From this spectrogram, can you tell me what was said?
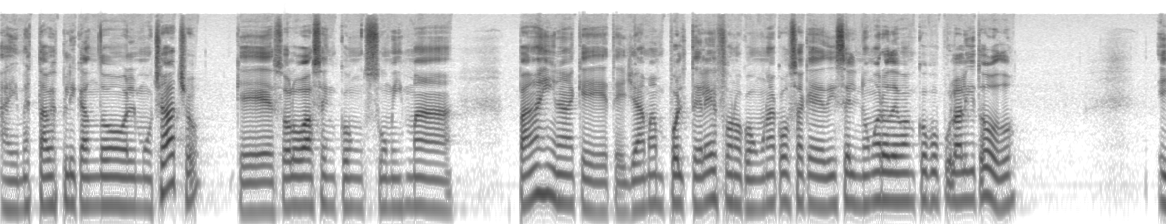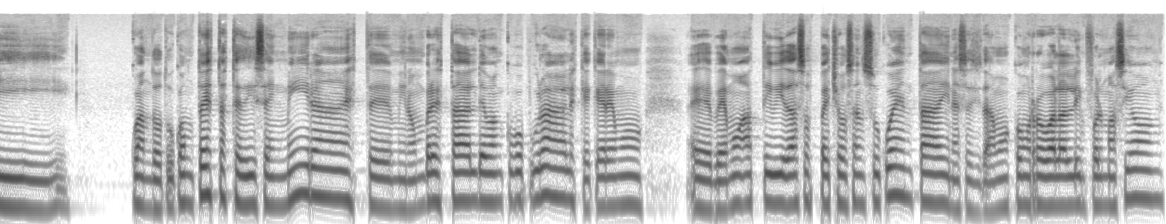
ahí me estaba explicando el muchacho que eso lo hacen con su misma página, que te llaman por teléfono con una cosa que dice el número de Banco Popular y todo. Y cuando tú contestas te dicen, mira, este, mi nombre es tal de Banco Popular, es que queremos, eh, vemos actividad sospechosa en su cuenta y necesitamos corroborar la información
